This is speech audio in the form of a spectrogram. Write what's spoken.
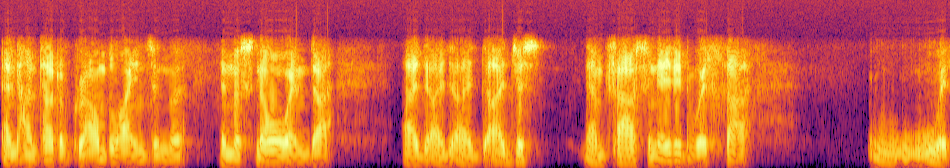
and hunt out of ground blinds in the in the snow and uh, I, I, I, I just am fascinated with uh, with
